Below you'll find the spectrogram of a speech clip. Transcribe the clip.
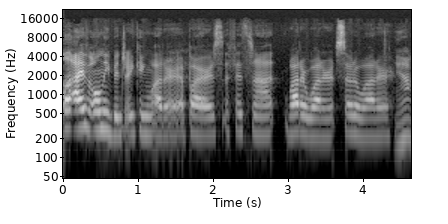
Well, I've only been drinking water at bars. If it's not water, water, it's soda water. Yeah.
